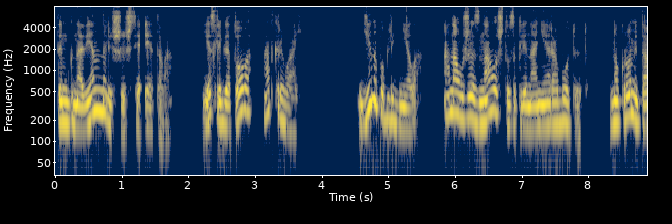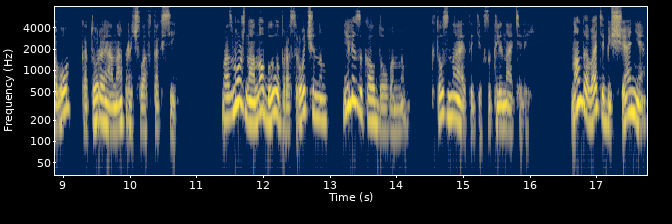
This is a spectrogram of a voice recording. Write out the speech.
ты мгновенно лишишься этого. Если готова, открывай. Дина побледнела. Она уже знала, что заклинания работают, но кроме того, которое она прочла в такси. Возможно, оно было просроченным или заколдованным. Кто знает этих заклинателей. Но давать обещания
